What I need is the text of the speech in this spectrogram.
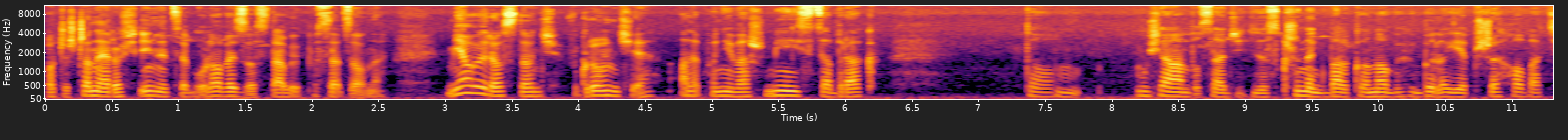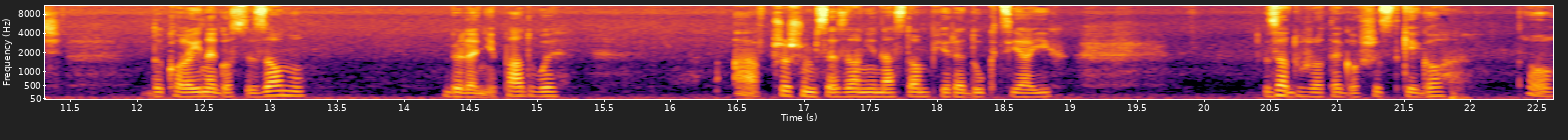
oczyszczone rośliny cebulowe zostały posadzone. Miały rosnąć w gruncie, ale ponieważ miejsca brak, to musiałam posadzić do skrzynek balkonowych, byle je przechować do kolejnego sezonu, byle nie padły, a w przyszłym sezonie nastąpi redukcja ich. Za dużo tego wszystkiego. To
